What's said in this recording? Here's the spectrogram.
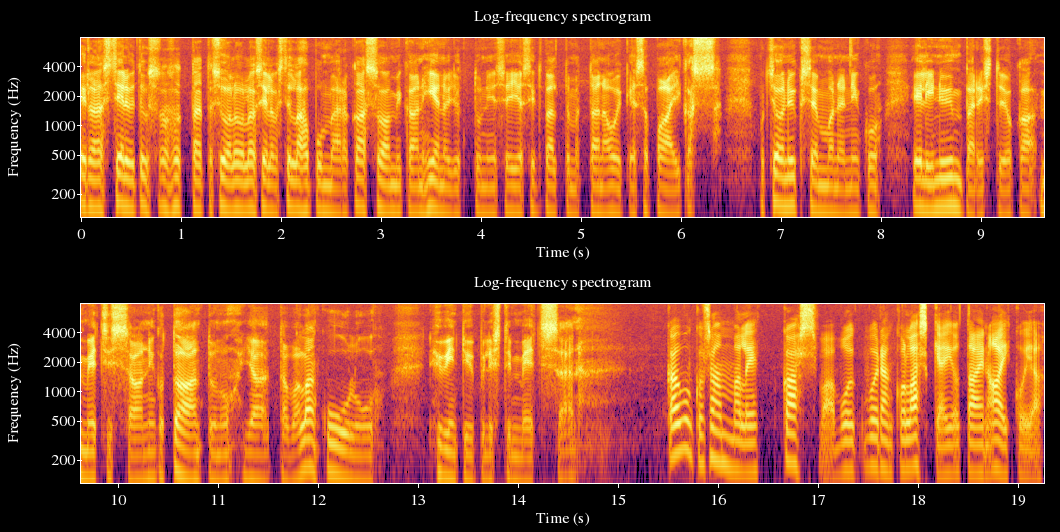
erilaiset selvitykset osoittaa, että suojelualueella selvästi lahopuun määrä kasvaa, mikä on hieno juttu, niin se ei ole sitten välttämättä aina oikeassa paikassa. Mutta se on yksi semmoinen niin elinympäristö, joka metsissä on niin taantunut ja tavallaan kuuluu hyvin tyypillisesti metsään. Kauanko sammaleet kasvaa? Voidaanko laskea jotain aikoja,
